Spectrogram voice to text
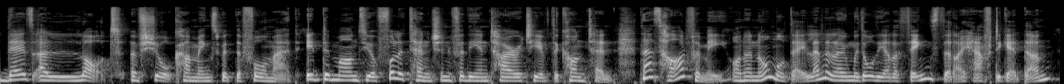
there's a lot of shortcomings with the format. It demands your full attention for the entirety of the content. That's hard for me on a normal day, let alone with all the other things that I have to get done.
